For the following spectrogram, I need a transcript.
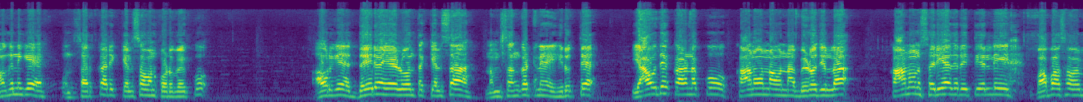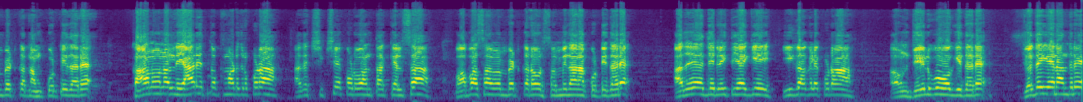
ಮಗನಿಗೆ ಒಂದು ಸರ್ಕಾರಿ ಕೆಲಸವನ್ನು ಕೊಡಬೇಕು. ಅವ್ರಿಗೆ ಧೈರ್ಯ ಹೇಳುವಂತ ಕೆಲಸ ನಮ್ಮ ಸಂಘಟನೆ ಇರುತ್ತೆ. ಯಾವುದೇ ಕಾರಣಕ್ಕೂ ಕಾನೂನವನ್ನ ಬಿಡೋದಿಲ್ಲ. ಕಾನೂನು ಸರಿಯಾದ ರೀತಿಯಲ್ಲಿ ಬಾಬಾ ಸಾಹೇಬ್ ಅಂಬೇಡ್ಕರ್ ನಮ್ಗೆ ಕೊಟ್ಟಿದ್ದಾರೆ. ಕಾನೂನಲ್ಲಿ ಯಾರೇ ತಪ್ಪು ಮಾಡಿದ್ರು ಕೂಡ ಅದಕ್ಕೆ ಶಿಕ್ಷೆ ಕೊಡುವಂತ ಕೆಲಸ ಬಾಬಾ ಸಾಹೇಬ್ ಅಂಬೇಡ್ಕರ್ ಅವರು ಸಂವಿಧಾನ ಕೊಟ್ಟಿದ್ದಾರೆ. ಅದೇ ಅದೇ ರೀತಿಯಾಗಿ ಈಗಾಗಲೇ ಕೂಡ ಅವನು ಜೈಲಿಗೂ ಹೋಗಿದ್ದಾರೆ. ಜೊತೆಗೆ ಏನಂದ್ರೆ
